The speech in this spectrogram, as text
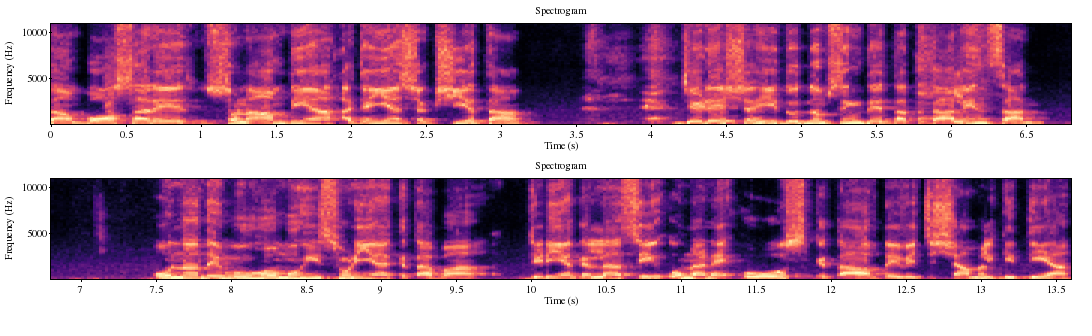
ਤਾਂ ਬਹੁਤ ਸਾਰੇ ਸੁਨਾਮ ਦੀਆਂ ਅਜਿਹੀਆਂ ਸ਼ਖਸੀਅਤਾਂ, ਜਿਹੜੇ ਸ਼ਹੀਦ ਉਦਮ ਸਿੰਘ ਦੇ ਤਤਕਾਲੀਨ ਸਨ, ਉਹਨਾਂ ਦੇ ਮੂੰਹੋਂ ਮੂੰਹੀ ਸੁਣੀਆਂ ਕਿਤਾਬਾਂ, ਜਿਹੜੀਆਂ ਗੱਲਾਂ ਸੀ, ਉਹਨਾਂ ਨੇ ਉਸ ਕਿਤਾਬ ਦੇ ਵਿੱਚ ਸ਼ਾਮਲ ਕੀਤੀਆਂ।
